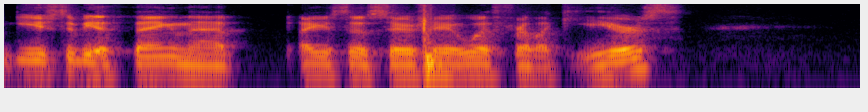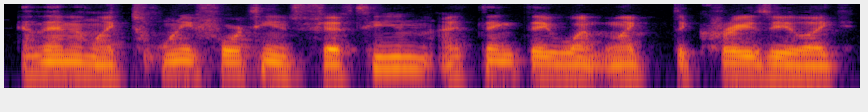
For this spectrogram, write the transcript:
used to be a thing that I used to associate with for like years. And then in like 2014, 15, I think they went like the crazy like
